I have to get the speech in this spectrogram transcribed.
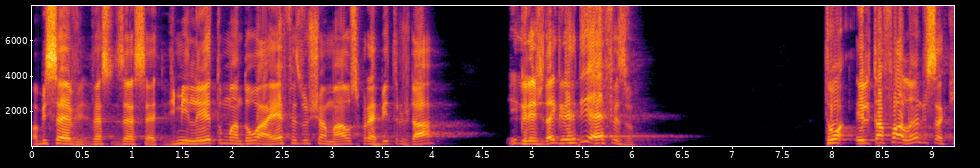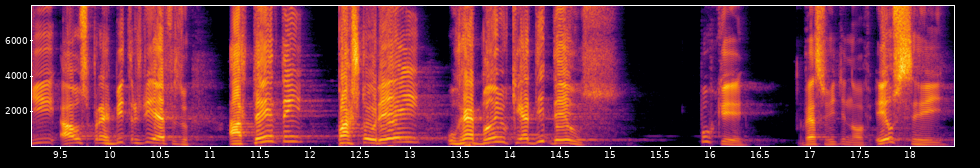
Observe, verso 17. De Mileto mandou a Éfeso chamar os presbíteros da igreja, da igreja de Éfeso. Então, ele está falando isso aqui aos presbíteros de Éfeso. Atentem, pastoreiem o rebanho que é de Deus. Por quê? Verso 29. Eu sei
